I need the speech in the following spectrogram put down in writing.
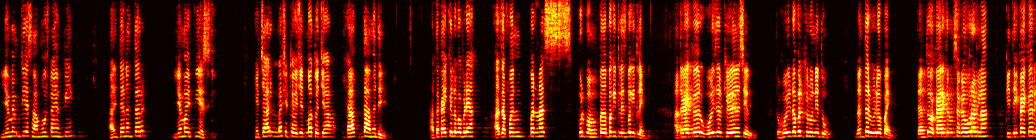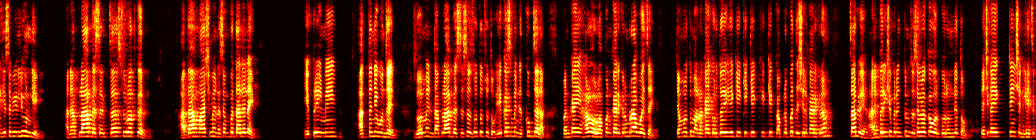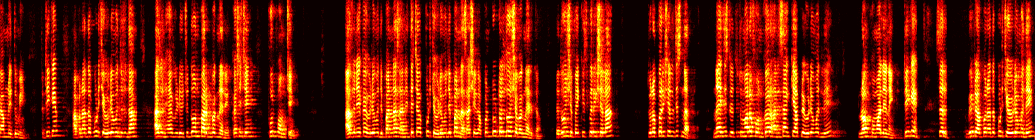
एम एम टी एस हा मोस्ट आय एम पी आणि त्यानंतर एम आय पी एस हे चार लक्षात ठेवायचे आहेत महत्त्वाचे ह्या दहा मध्ये आता काय केलं बाबड्या? आज आपण पन्नास फुल फॉर्म बघितलेच बघितले आता काय कर होळी जर खेळली नसेल तर होळी डबल खेळून येतो नंतर व्हिडिओ पाहिजे त्यानंतर तो कार्यक्रम सगळा उरकला की ते काय कर हे सगळे लिहून घे. आणि आपला अभ्यासाचा सुरुवात कर. आता मार्च महिना संपत आलेला आहे एप्रिल मे आता निघून जाईल. दोन महिन्यात आपला अभ्यास तसंच होतच होतो. एकाच महिन्यात खूप झाला. पण काही हळूहळू आपण कार्यक्रम राबवायचा आहे. त्यामुळे तुम्हाला काय करतोय एक एक एक एक एक एक आपला पद्धतशीर कार्यक्रम चालू आहे. आणि परीक्षेपर्यंत तुमचं सगळं कव्हर करून देतो. त्याची काही टेन्शन घ्यायचं काम नाही तुम्ही. तर ठीक आहे. आपण आता पुढच्या व्हिडिओमध्ये सुद्धा अजून ह्या व्हिडिओचे दोन पार्ट बघणार आहे. कशाचे? फुल फॉर्मचे अजून एका व्हिडिओमध्ये पन्नास आणि त्याच्या पुढच्या व्हिडिओमध्ये पन्नास. असे आपण टोटल दोनशे बघणार आहेत. त्या दोनशे पैकीच परीक्षेला तुला परीक्षेला दिसणार. नाही दिसले तर तुम्हाला फोन कर आणि सांग की आपल्या व्हिडिओ मधले लॉंग फॉर्म आले नाही. ठीक आहे? चल भेटू आपण आता पुढच्या व्हिडिओमध्ये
